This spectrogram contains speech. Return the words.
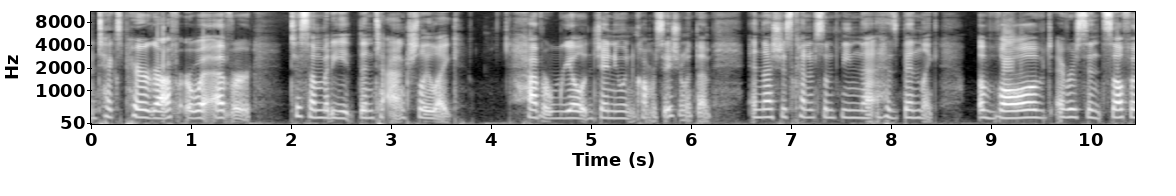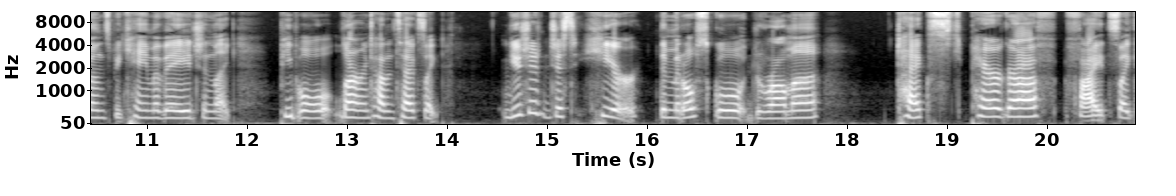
a text paragraph or whatever to somebody than to actually like have a real genuine conversation with them. And that's just kind of something that has been like evolved ever since cell phones became of age and like people learned how to text. Like you should just hear the middle school drama text paragraph fights. Like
